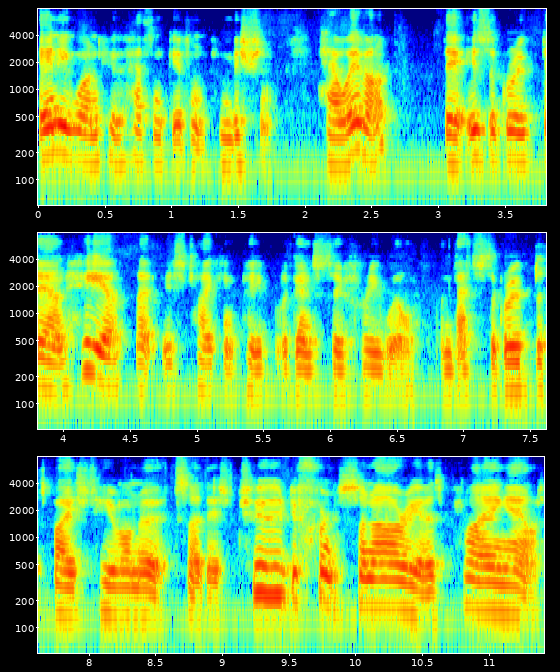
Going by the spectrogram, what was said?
anyone who hasn't given permission. However, there is a group down here that is taking people against their free will, and that's the group that's based here on Earth. So there's two different scenarios playing out.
